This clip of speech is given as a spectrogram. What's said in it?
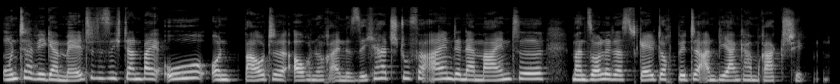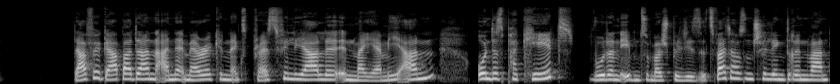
Unterweger meldete sich dann bei O und baute auch noch eine Sicherheitsstufe ein, denn er meinte, man solle das Geld doch bitte an Bianca Mrack schicken. Dafür gab er dann eine American Express Filiale in Miami an und das Paket, wo dann eben zum Beispiel diese 2000 Schilling drin waren,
